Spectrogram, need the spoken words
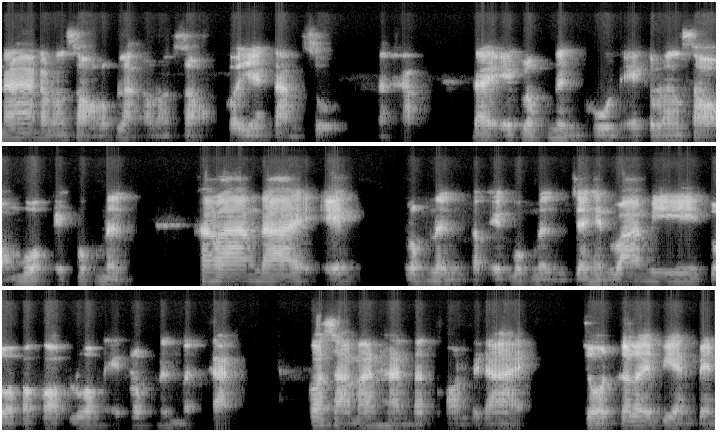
หน้ากำลังสองลบหลังกำลังสองก็แยกตามสูตรนะครับได้ x ลบหนึ่งคูณ x กำลังสองบวก x บวกหนึ่งข้างล่างได้ x ลบหนึ่งกับ x บวกหนึ่งจะเห็นว่ามีตัวประกอบร่วม x ลบหนึ่งเหมือนกัน ก็สามารถหารตัดทอนไปได้ โจทย์ก็เลยเปลี่ยนเป็น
